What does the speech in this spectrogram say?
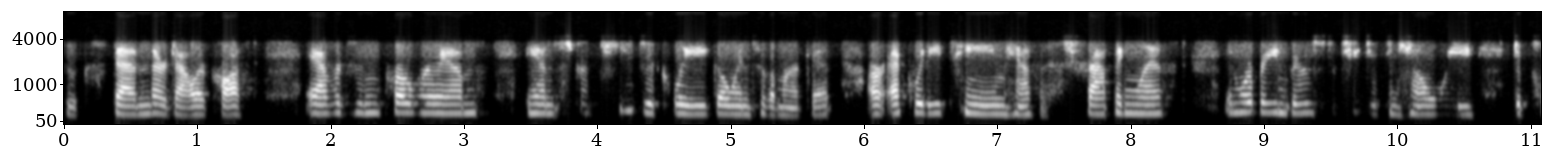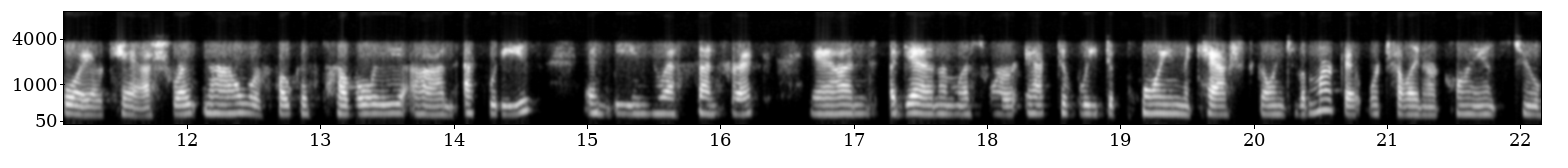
to extend our dollar cost averaging programs and strategically go into the market. Our equity team has a shopping list and we're being very strategic in how we deploy our cash. Right now, we're focused heavily on equities and being U.S. centric. And again, unless we're actively deploying the cash to go into the market, we're telling our clients to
